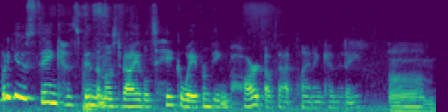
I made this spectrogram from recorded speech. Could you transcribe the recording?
What do you think has been the most valuable takeaway from being part of that planning committee? Um,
